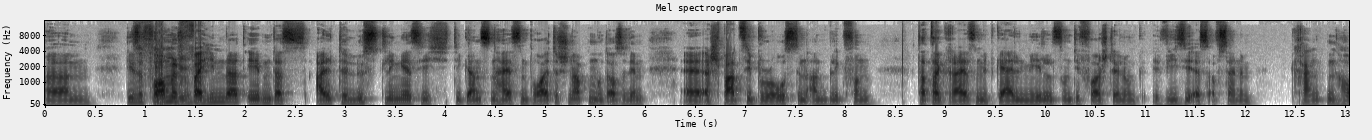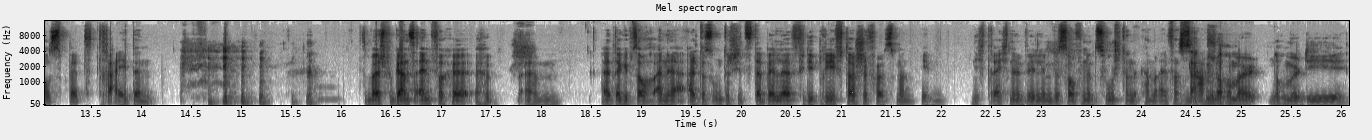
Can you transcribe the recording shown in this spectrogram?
Ähm, diese Formel Mhm. verhindert eben, dass alte Lüstlinge sich die ganzen heißen Bräute schnappen und außerdem äh, erspart sie Bros den Anblick von Tatterkreisen mit geilen Mädels und die Vorstellung, wie sie es auf seinem Krankenhausbett treiben. Zum Beispiel ganz einfache, äh, ähm, äh, da gibt es auch eine Altersunterschiedstabelle für die Brieftasche, falls man eben nicht rechnen will im besoffenen Zustand, da kann man einfach Sag mir nachschauen. noch einmal, noch einmal die,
